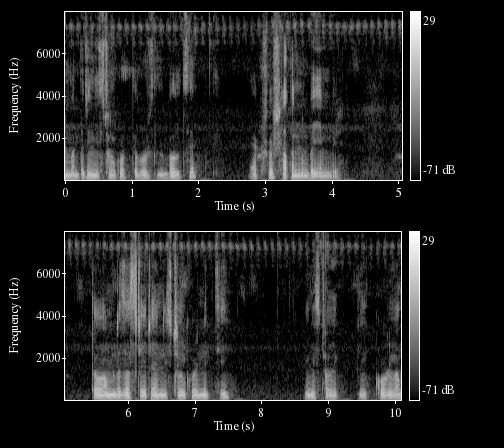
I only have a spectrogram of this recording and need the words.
আমাদের ইনস্টল করতে বলছে একশো সাতানব্বই এমবির তো আমরা জাস্ট এটা ইনস্টল করে নিচ্ছি। ইনস্টলে ক্লিক করলাম।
